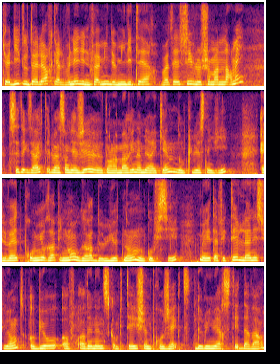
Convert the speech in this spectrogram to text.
Tu as dit tout à l'heure qu'elle venait d'une famille de militaires. Va-t-elle suivre le chemin de l'armée? C'est exact, elle va s'engager euh, dans la marine américaine, donc l'US Navy. Elle va être promue rapidement au grade de lieutenant, donc officier, mais est affectée l'année suivante au Bureau of Ordnance Computation Project de l'université d'Harvard,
